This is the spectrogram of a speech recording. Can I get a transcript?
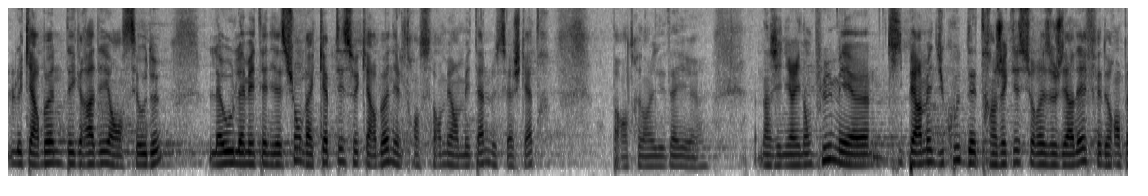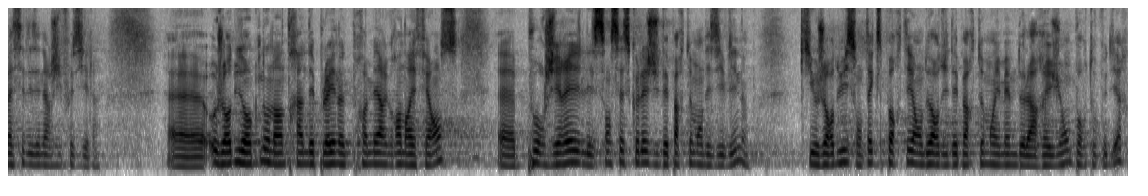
le carbone dégradé en CO2, là où la méthanisation va capter ce carbone et le transformer en méthane, le CH4. On ne va pas rentrer dans les détails euh, d'ingénierie non plus, mais euh, qui permet du coup d'être injecté sur le réseau GRDF et de remplacer des énergies fossiles. Euh, Aujourd'hui, donc, nous, on est en train de déployer notre première grande référence euh, pour gérer les 116 collèges du département des Yvelines, qui aujourd'hui sont exportés en dehors du département et même de la région, pour tout vous dire,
